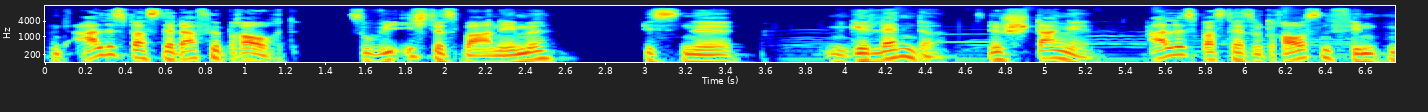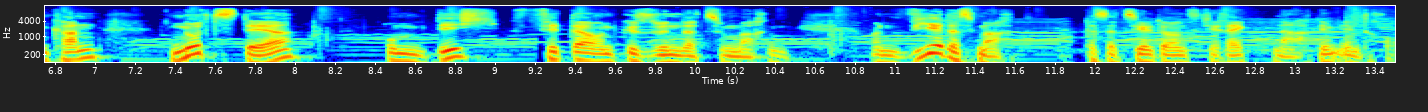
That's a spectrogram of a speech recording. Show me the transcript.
Und alles, was der dafür braucht, so wie ich das wahrnehme, ist eine, ein Geländer, eine Stange. Alles, was der so draußen finden kann, nutzt der, um dich fitter und gesünder zu machen. Und wie er das macht, das erzählt er uns direkt nach dem Intro.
